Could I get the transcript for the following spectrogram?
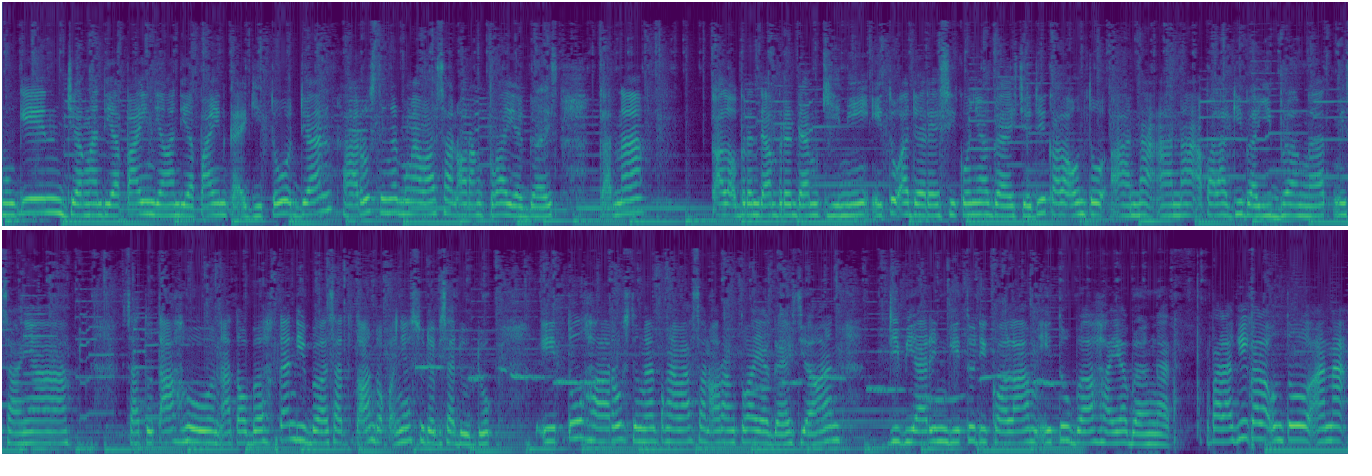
mungkin jangan diapain, jangan diapain kayak gitu dan harus dengan pengawasan orang tua ya guys. Karena kalau berendam-berendam gini itu ada resikonya guys. Jadi kalau untuk anak-anak apalagi bayi banget misalnya satu tahun atau bahkan di bawah satu tahun pokoknya sudah bisa duduk itu harus dengan pengawasan orang tua ya guys jangan dibiarin gitu di kolam itu bahaya banget. Apalagi kalau untuk anak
